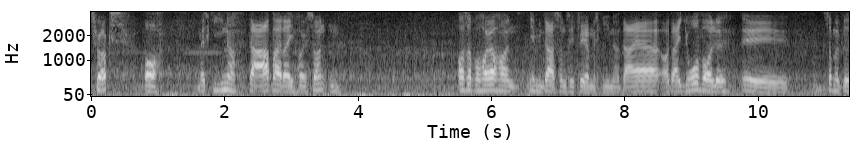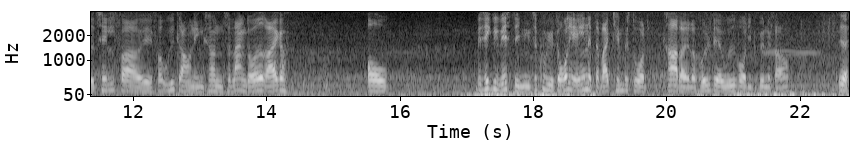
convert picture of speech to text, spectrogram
trucks og maskiner, der arbejder i horisonten. Og så på højre hånd, jamen der er sådan set flere maskiner. Der er, og der er jordvolde, øh, som er blevet til fra, øh, fra udgravningen, sådan, så langt øjet rækker. Og hvis ikke vi vidste det, så kunne vi jo dårligt ane, at der var et kæmpestort krater eller hul derude, hvor de begyndte at grave. Ja,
